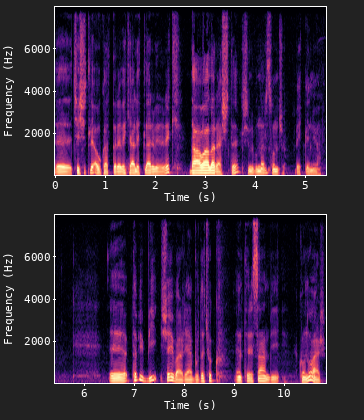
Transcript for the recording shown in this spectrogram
e, çeşitli avukatlara vekaletler vererek davalar açtı. Şimdi bunların sonucu bekleniyor. E, tabii bir şey var yani burada çok enteresan bir konu var.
